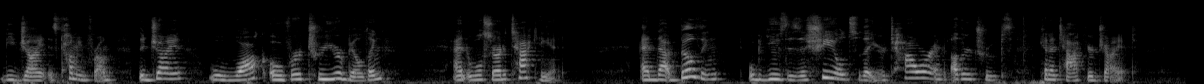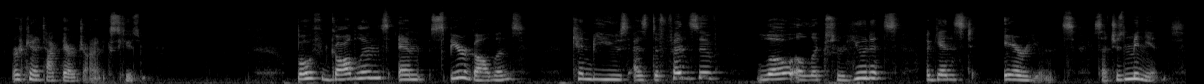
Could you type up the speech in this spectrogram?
the giant is coming from. The giant will walk over to your building and it will start attacking it. And that building will be used as a shield so that your tower and other troops can attack your giant. Or can attack their giant, excuse me. Both goblins and spear goblins can be used as defensive, low elixir units against air units, such as minions.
